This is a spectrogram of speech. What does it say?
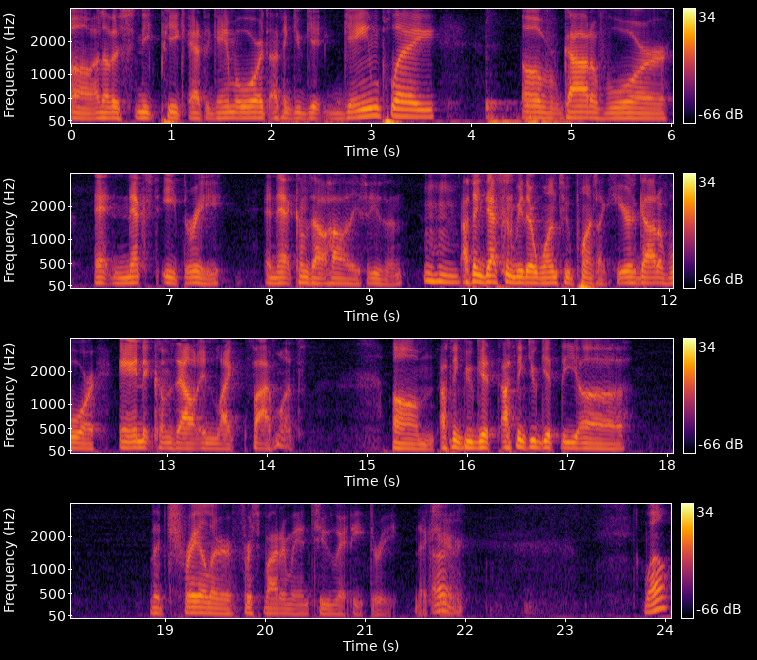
uh, another sneak peek at the Game Awards. I think you get gameplay of God of War at next E3, and that comes out holiday season. Mm-hmm. I think that's going to be their one-two punch. Like here's God of War, and it comes out in like five months. Um, I think you get, I think you get the uh, the trailer for Spider-Man Two at E3 next All year. right. Well,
